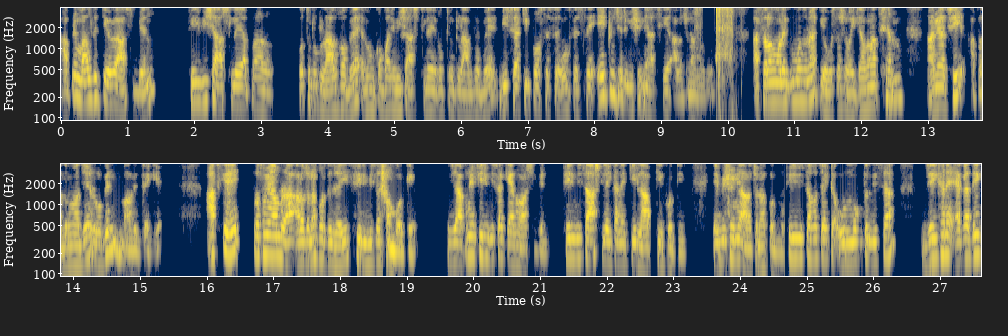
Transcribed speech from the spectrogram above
আপনি মালদ্বীপ কীভাবে আসবেন? ফ্রি ভিসা আসলে আপনার কতটুকু লাভ হবে এবং কোম্পানি ভিসা আসলে কতটুকু লাভ হবে? ভিসা কি প্রসেসে উঠতেছে? এই টু জেড বিষয় নিয়ে আজকে আলোচনা করব। আসসালামু আলাইকুম বন্ধুরা, কি অবস্থা? সবাই কেমন আছেন? আমি আছি আপনাদের মাঝে রবিন মালদ্বীপ থেকে। আজকে প্রথমে আমরা আলোচনা করতে যাই ফ্রি ভিসা সম্পর্কে। যে আপনি ফ্রি ভিসা কেন আসবেন? ফ্রি ভিসা আসলে এখানে কি লাভ, কি ক্ষতি? এই বিষয় নিয়ে আলোচনা করব। ফ্রি ভিসা হচ্ছে একটা উন্মুক্ত ভিসা যেখানে একাধিক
